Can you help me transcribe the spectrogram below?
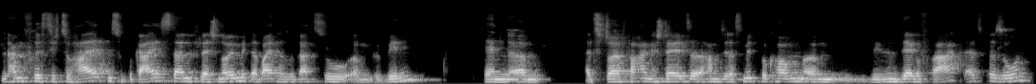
langfristig zu halten, zu begeistern, vielleicht neue Mitarbeiter sogar zu ähm, gewinnen. Denn ähm, als Steuerfachangestellte haben Sie das mitbekommen, ähm, Sie sind sehr gefragt als Person.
